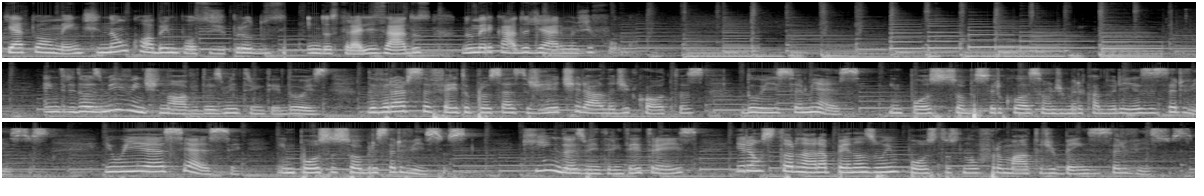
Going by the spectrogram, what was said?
que atualmente não cobra imposto de produtos industrializados no mercado de armas de fogo. Entre 2029 e 2032, deverá ser feito o processo de retirada de cotas do ICMS, Imposto sobre Circulação de Mercadorias e Serviços, e o ISS, Imposto sobre Serviços, que em 2033 irão se tornar apenas um imposto no formato de bens e serviços,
